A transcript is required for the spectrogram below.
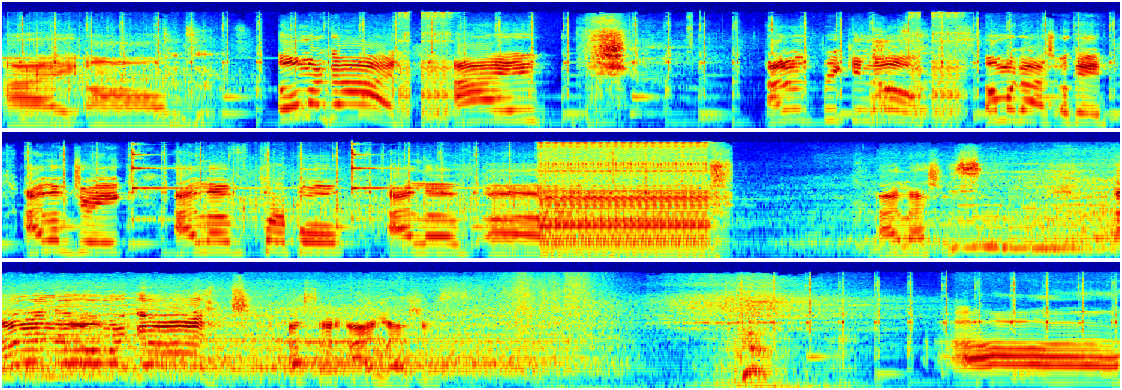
I um. Oh my God. I. I don't freaking know. Oh my gosh. Okay. I love Drake. I love purple. I love uh. Eyelashes. I don't know. Oh my gosh. I said eyelashes. Go. Uh,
